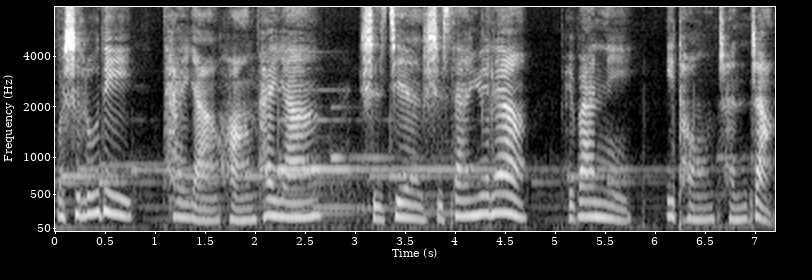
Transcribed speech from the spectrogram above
我是卢迪，太阳黄太阳，实践十三月亮，陪伴你一同成长。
